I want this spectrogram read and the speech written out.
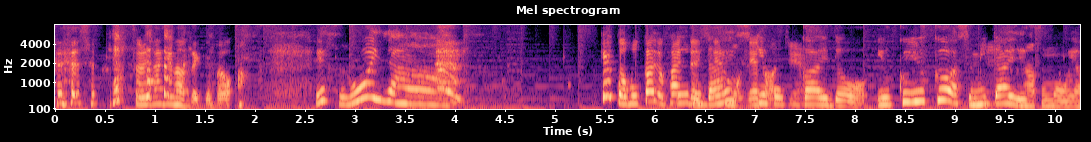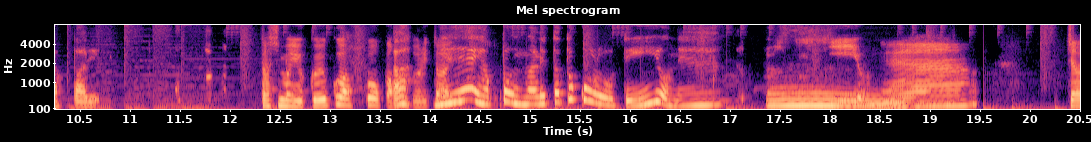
それだけなんだけど。え、すごいじゃん。結結構北海道帰ったりしてるもんね、北海道。ゆくゆくは住みたいですもんやっぱり私もゆくゆくは福岡あ戻りたい。ねえやっぱ生まれたところっていいよねうーんいいよね。じゃ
